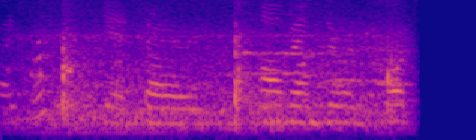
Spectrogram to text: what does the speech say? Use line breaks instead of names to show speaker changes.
Facebook. Yeah, so um, I've been doing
